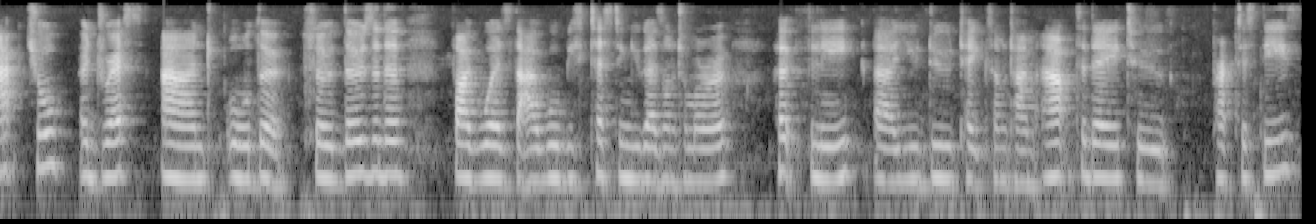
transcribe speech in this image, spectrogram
actual address and although. So those are the five words that I will be testing you guys on tomorrow hopefully uh, you do take some time out today to practice these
